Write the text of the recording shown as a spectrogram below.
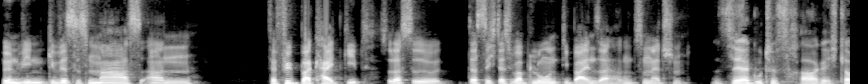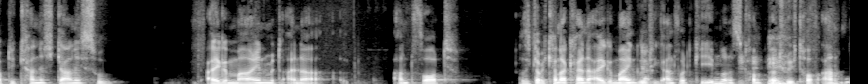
irgendwie ein gewisses Maß an Verfügbarkeit gibt, sodass du, dass sich das überhaupt lohnt, die beiden Sachen zu matchen? Sehr gute Frage. Ich glaube, die kann ich gar nicht so allgemein mit einer Antwort Also ich glaube, ich kann da keine allgemeingültige ja. Antwort geben und es kommt natürlich drauf an.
